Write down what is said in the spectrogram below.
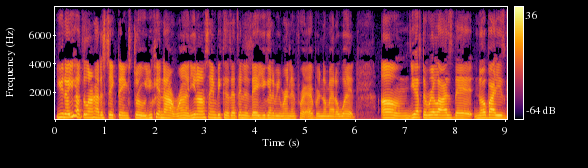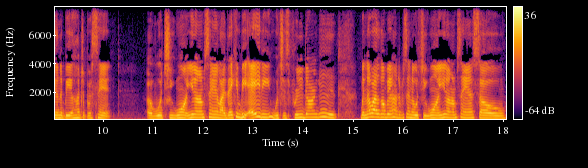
You know, you have to learn how to stick things through. You cannot run. You know what I'm saying? Because at the end of the day, you're gonna be running forever, no matter what. Um, you have to realize that nobody is gonna be hundred percent of what you want. You know what I'm saying? Like they can be 80, which is pretty darn good, but nobody's gonna be 100% of what you want. You know what I'm saying? So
